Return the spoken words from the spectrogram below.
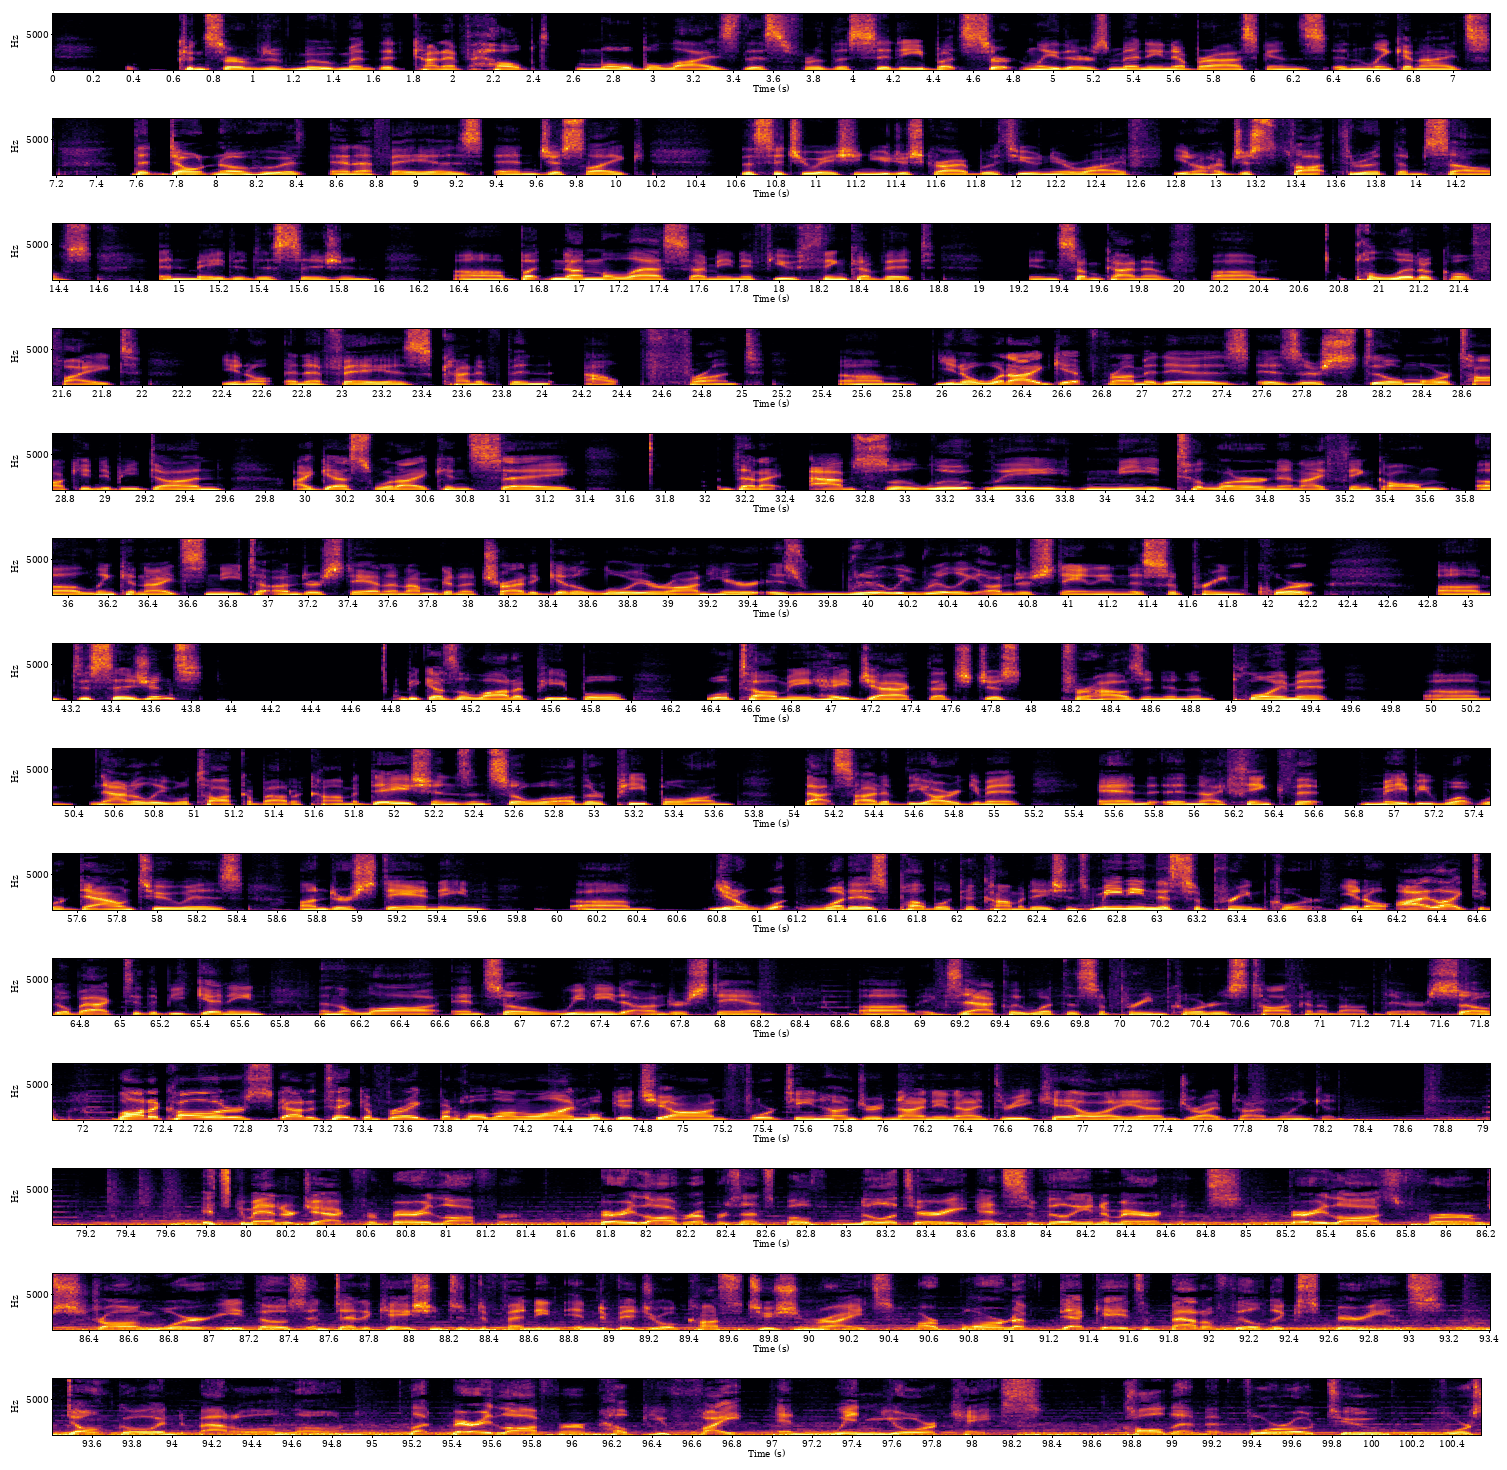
conservative movement that kind of helped mobilize this for the city. But certainly there's many Nebraskans and Lincolnites that don't know who NFA is. And just like the situation you described with you and your wife, you know, have just thought through it themselves and made a decision. Uh, but nonetheless, I mean, if you think of it in some kind of um, political fight, you know, NFA has kind of been out front. Um, you know what I get from it is is there's still more talking to be done. I guess what I can say that I absolutely need to learn, and I think all uh, Lincolnites need to understand, and I'm going to try to get a lawyer on here, is really, really understanding the Supreme Court um, decisions. Because a lot of people will tell me, hey, Jack, that's just for housing and employment. Um, Natalie will talk about accommodations, and so will other people on that side of the argument. And and I think that maybe what we're down to is understanding. Um, you know what what is public accommodations meaning the supreme court you know i like to go back to the beginning and the law and so we need to understand um, exactly what the supreme court is talking about there so a lot of callers got to take a break but hold on the line we'll get you on 1400 klin drive time lincoln it's Commander Jack for Berry Law Firm. Berry Law represents both military and civilian Americans. Berry Law's firm, strong warrior ethos, and dedication to defending individual Constitution rights are born of decades of battlefield experience. Don't go into battle alone. Let Berry Law Firm help you fight and win your case. Call them at 402 4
